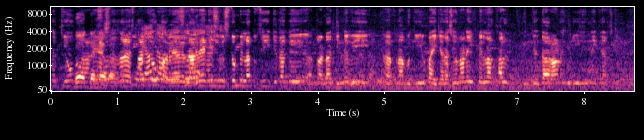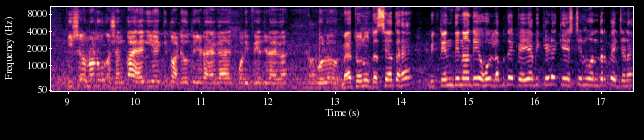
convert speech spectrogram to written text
ਸਰ ਕਿਉਂ ਬਹੁਤ? ਧੰਨਵਾਦ ਸਰ, ਇਸ ਤਰ੍ਹਾਂ ਕਿਉਂ ਕਰ ਰਹੇ ਹੋ? ਲੱਗ ਰਿਹਾ ਕਿ ਇਸ ਤੋਂ ਪਹਿਲਾਂ ਤੁਸੀਂ ਜਿੱਦਾਂ ਕਿ ਤੁਹਾਡਾ ਜਿੰਨੇ ਵੀ ਆਪਣਾ ਵਕੀਲ ਭਾਈਚਾਰਾ ਸੀ ਉਹਨਾਂ ਨੇ ਪਹਿਲਾਂ ਕੱਲ ਜਿੱਦਾਂ ਰਾਣਾ ਗੁਰਜੀਤ ਜੀ ਨੇ ਕਿਹਾ ਸੀ ਕਿ ਉਹਨਾਂ ਨੂੰ ਆਸ਼ੰਕਾ ਹੈਗੀ ਹੈ ਕਿ ਤੁਹਾਡੇ ਉੱਤੇ ਜਿਹੜਾ ਹੈਗਾ ਇੱਕ ਵਾਰੀ ਫੇਰ ਜਿਹੜਾ ਹੈਗਾ ਮੈਂ ਤੁਹਾਨੂੰ ਦੱਸਿਆ ਤਾਂ ਹੈ ਵੀ ਤਿੰਨ ਦਿਨਾਂ ਦੇ ਉਹ ਲੱਭਦੇ ਪਏ ਆ ਵੀ ਕਿਹੜੇ ਕੇਸ 'ਚ ਇਹਨੂੰ ਅੰਦਰ ਭੇਜਣਾ।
